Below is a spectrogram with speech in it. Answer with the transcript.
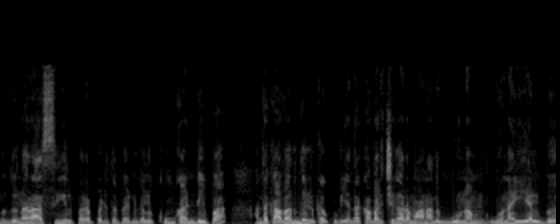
முதுனராசியில் முதுன ராசியில் பிறப்படுத்த பெண்களுக்கும் கண்டிப்பாக அந்த கவர்ந்து இழுக்கக்கூடிய அந்த கவர்ச்சிகரமான அந்த குணம் குண இயல்பு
